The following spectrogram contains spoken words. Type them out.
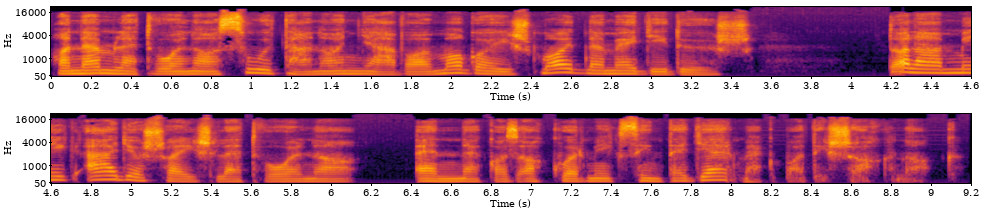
Ha nem lett volna a szultán anyjával maga is majdnem egyidős, talán még ágyasa is lett volna ennek az akkor még szinte gyermekpadisaknak.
